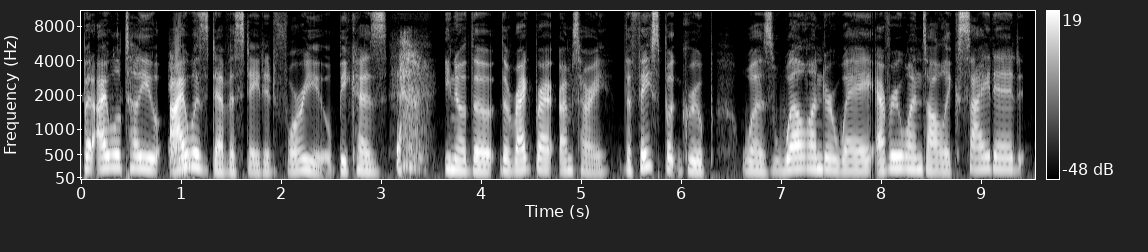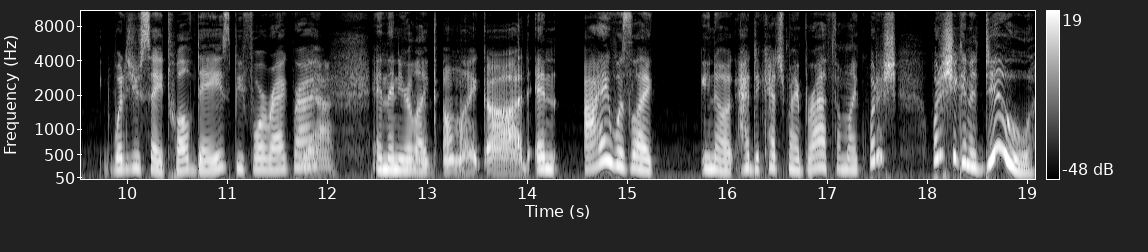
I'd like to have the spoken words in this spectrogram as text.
But I will tell you, and, I was devastated for you because, you know, the the reg I'm sorry, the Facebook group was well underway. Everyone's all excited. What did you say? Twelve days before RAGBRAI, yeah. and then you're yeah. like, oh my god! And I was like, you know, had to catch my breath. I'm like, what is she, what is she going to do?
